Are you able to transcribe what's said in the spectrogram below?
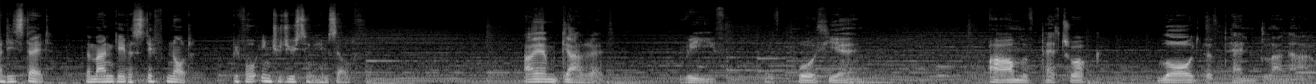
and instead, the man gave a stiff nod before introducing himself. I am Garred, Reeve of Porthien, arm of Petroc, Lord of Pendlanau.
